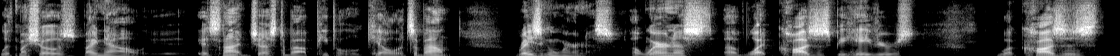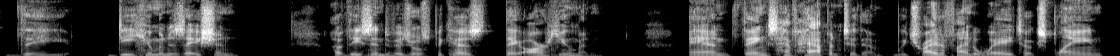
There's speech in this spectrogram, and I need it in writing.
with my shows by now, it's not just about people who kill, it's about raising awareness awareness of what causes behaviors, what causes the dehumanization of these individuals because they are human and things have happened to them. We try to find a way to explain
